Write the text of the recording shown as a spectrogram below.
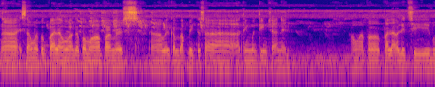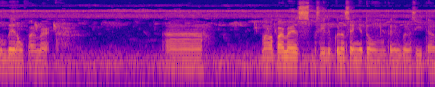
na isang mapagpalang umaga po mga farmers. Ah, welcome back dito sa ating munting channel. Ako nga po pala ulit si Bumberong Farmer. Ah, mga farmers, pasilip ko lang sa inyo tong tanim ko ng sitaw.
